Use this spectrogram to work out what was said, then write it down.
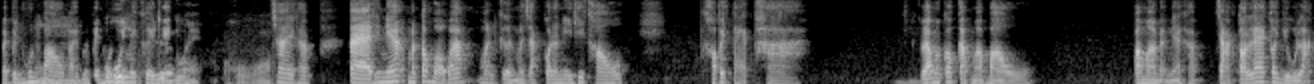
มันเป็นหุ้นเบาไป มันเป็นหุ้นโอ้ยที่ไม่เคยจริเล่งนด้วยโอ้โหใช่ครับ แต่ทีเนี้ยมันต้องบอกว่ามันเกิดมาจากกรณีที่เขาเขาไปแตกพา แล้วมันก็กลับมาเบาประมาณแบบนี้ครับ จากตอนแรกก็อยู่หลัก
